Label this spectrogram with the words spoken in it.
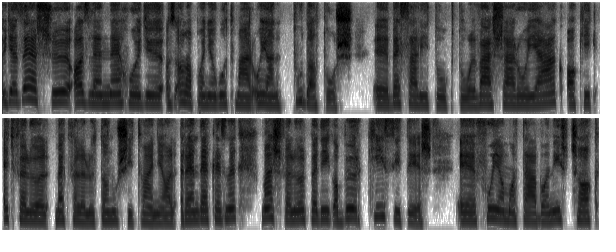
Ugye az első az lenne, hogy az alapanyagot már olyan tudatos beszállítóktól vásárolják, akik egyfelől megfelelő tanúsítványjal rendelkeznek, másfelől pedig a bőr készítés folyamatában is csak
